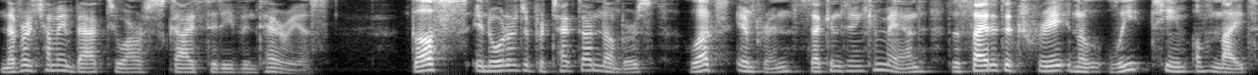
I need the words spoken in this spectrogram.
never coming back to our sky city Ventarius. Thus, in order to protect our numbers, Lex Imprin, second in command, decided to create an elite team of knights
